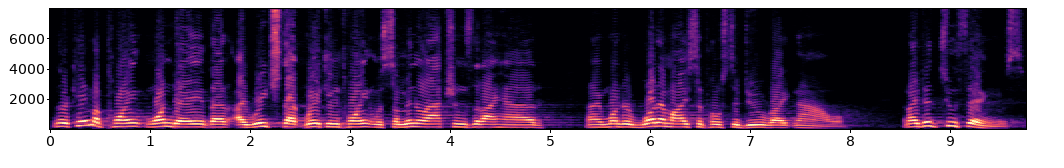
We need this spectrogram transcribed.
And there came a point one day that I reached that breaking point with some interactions that I had, and I wondered, what am I supposed to do right now? And I did two things.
